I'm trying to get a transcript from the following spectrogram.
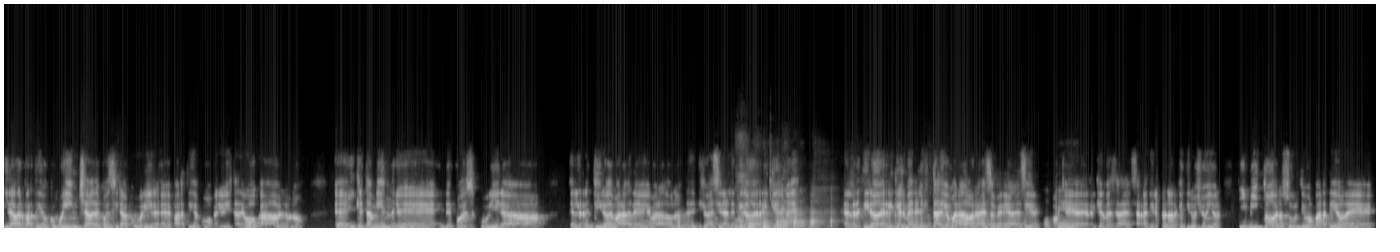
ir a ver partidos como hincha, después ir a cubrir partidos como periodista de Boca, hablo, ¿no? Y que también después cubrir a el retiro de, de, Maradona. Iba a decir, el retiro de Riquelme. el retiro de Riquelme en el estadio Maradona, eso quería decir. Porque Riquelme se, retiró en Argentino Junior y vi todos los últimos partidos de,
